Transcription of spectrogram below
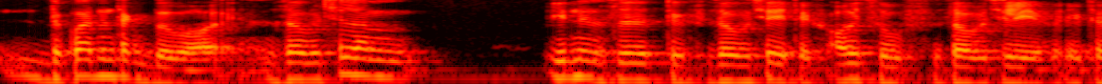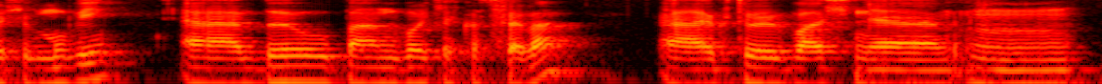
dokładnie tak było. Założycielem, jednym z tych założycieli, tych ojców założycieli, jak to się mówi, e, był pan Wojciech Kostrzewa, e, który właśnie mm,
